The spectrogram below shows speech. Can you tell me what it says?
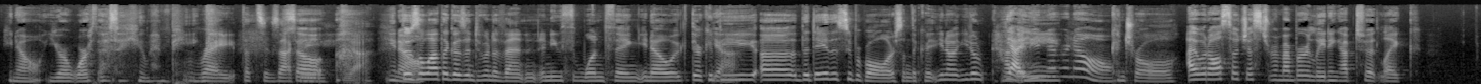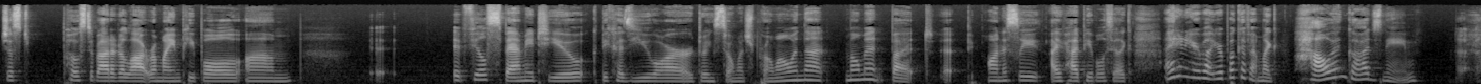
you know, your worth as a human being. Right. That's exactly. So, yeah. you know, there's a lot that goes into an event, and any th- one thing, you know, there could Yeah. be uh, the day of the Super Bowl or something. You know, you don't have Yeah, any you never know. control. I would also just remember leading up to it, like, just post about it a lot, remind people. Um, it, it feels spammy to you because you are doing so much promo in that moment. But uh, honestly, I've had people say like, "I didn't hear about your book event." I'm like, "How in God's name?"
